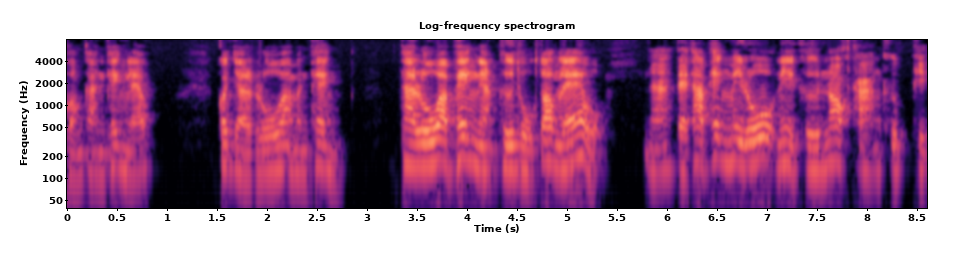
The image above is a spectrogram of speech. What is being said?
ของการเพ่งแล้ว ก็จะรู้ว่ามันเพ่ง ถ้ารู้ว่าเพ่งเนี่ยคือถูกต้องแล้วนะ แต่ถ้าเพ่งไม่รู้นี่คือนอกทางคือผิด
